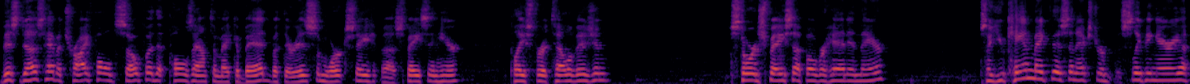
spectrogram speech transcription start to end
This does have a trifold sofa that pulls out to make a bed, but there is some work uh, space in here. Place for a television. Storage space up overhead in there. So you can make this an extra sleeping area.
